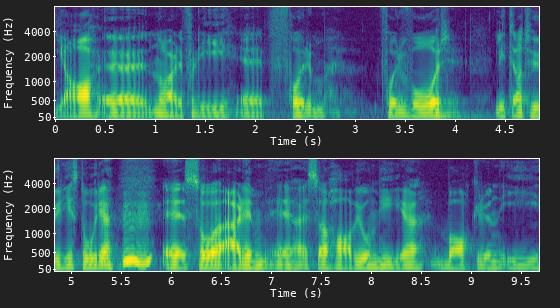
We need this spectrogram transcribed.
Ja, Øh, nå er det fordi øh, for, for vår litteraturhistorie eh, så, det, eh, så har vi jo mye bakgrunn i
